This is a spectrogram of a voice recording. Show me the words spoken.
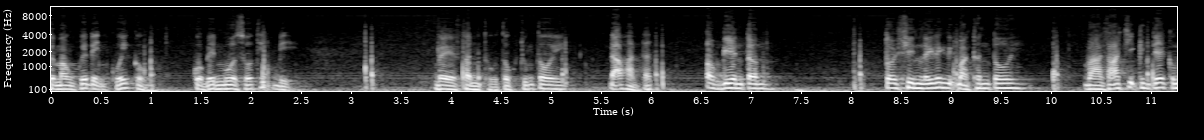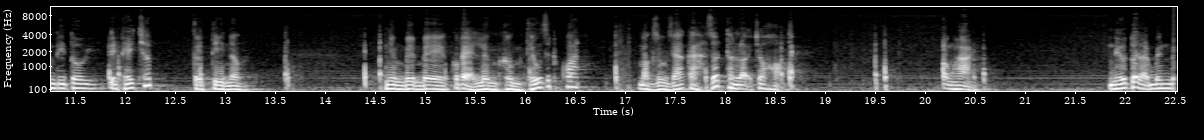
tôi mong quyết định cuối cùng của bên mua số thiết bị. Về phần thủ tục chúng tôi đã hoàn tất. Ông yên tâm Tôi xin lấy danh dự bản thân tôi Và giá trị kinh tế công ty tôi để thế chấp Tôi tin ông. Nhưng bên B có vẻ lừng khừng thiếu dứt khoát, mặc dù giá cả rất thuận lợi cho họ. Ông Hải Nếu tôi là bên B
